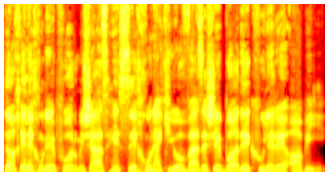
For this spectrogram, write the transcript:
داخل خونه پر میشه از حس خونکی و وزش باد کولر آبی.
